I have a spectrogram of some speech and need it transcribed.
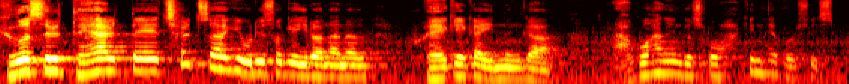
그것을 대할 때 철저하게 우리 속에 일어나는 회개가 있는가 라고 하는 것으로 확인해 볼 수 있습니다.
